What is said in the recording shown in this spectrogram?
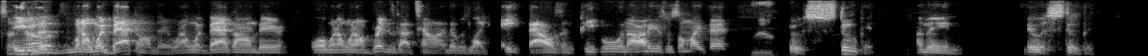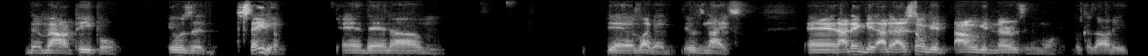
So even no, the, when I went back on there, when I went back on there, or when I went on Britain's Got Talent, there was like eight thousand people in the audience or something like that. Wow. It was stupid. I mean, it was stupid. The amount of people. It was a stadium, and then um, yeah, it was like a. It was nice, and I didn't get. I, I just don't get. I don't get nervous anymore because I already.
